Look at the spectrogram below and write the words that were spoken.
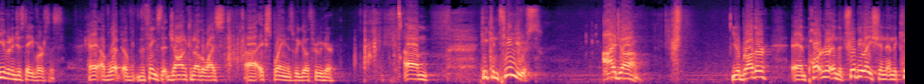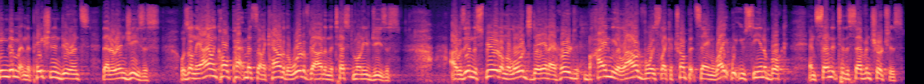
even in just eight verses. Okay, of what of the things that John can otherwise uh, explain as we go through here. Um, he continues. I, John your brother and partner in the tribulation and the kingdom and the patient endurance that are in Jesus, was on the island called Patmos on account of the word of God and the testimony of Jesus. I was in the Spirit on the Lord's day, and I heard behind me a loud voice like a trumpet saying, Write what you see in a book and send it to the seven churches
